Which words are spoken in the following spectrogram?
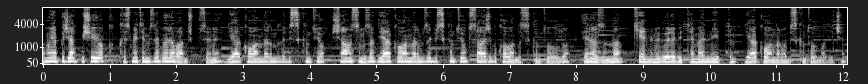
Ama yapacak bir şey yok. Kısmetimizde böyle varmış bu sene. Diğer kovanlarımızda bir sıkıntı yok. Şansımıza diğer kovanlarımızda bir sıkıntı yok. Sadece bu kovanda sıkıntı oldu. En azından kendimi böyle bir temenni ettim. Diğer kovanlarıma bir sıkıntı olmadığı için.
